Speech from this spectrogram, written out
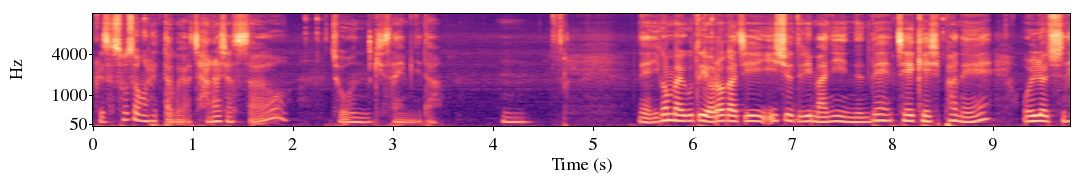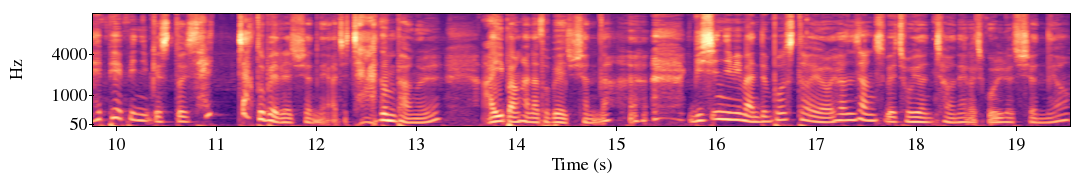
그래서 소송을 했다고요. 잘하셨어요. 좋은 기사입니다. 음. 네, 이것 말고도 여러 가지 이슈들이 많이 있는데 제 게시판에 올려주신 해피해피님께서 또 살짝 도배를 해주셨네요. 아주 작은 방을 아이방 하나 도배해 주셨나? 미씨님이 만든 포스터예요. 현상수배 조연천 해가지고 올려주셨네요.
